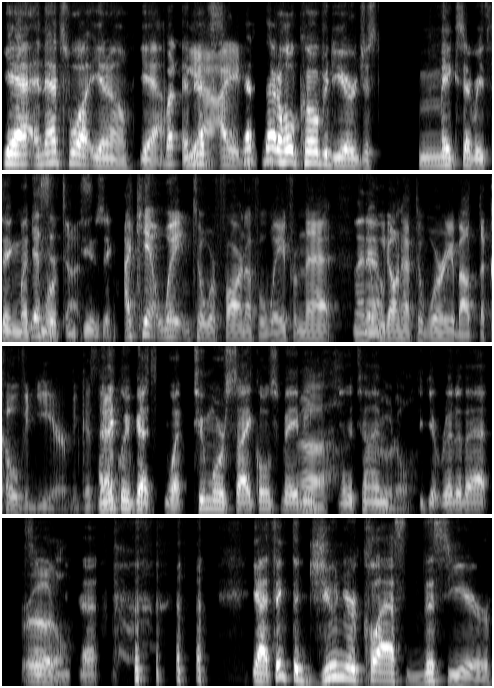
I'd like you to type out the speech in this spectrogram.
yeah and that's what you know yeah but and yeah I, that, that, whole covid year just makes everything much yes, more confusing i can't wait until we're far enough away from that i know we don't have to worry about the covid year because that, i think we've got what two more cycles maybe uh, by the time brutal. to get rid of that brutal like that. yeah i think the junior class this year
